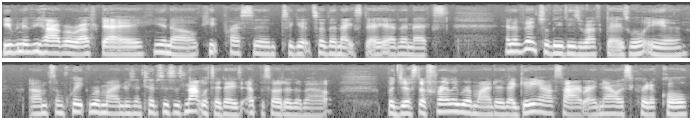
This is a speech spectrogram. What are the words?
Even if you have a rough day, you know, keep pressing to get to the next day and the next. And eventually these rough days will end. Um, some quick reminders and tips. This is not what today's episode is about, but just a friendly reminder that getting outside right now is critical.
